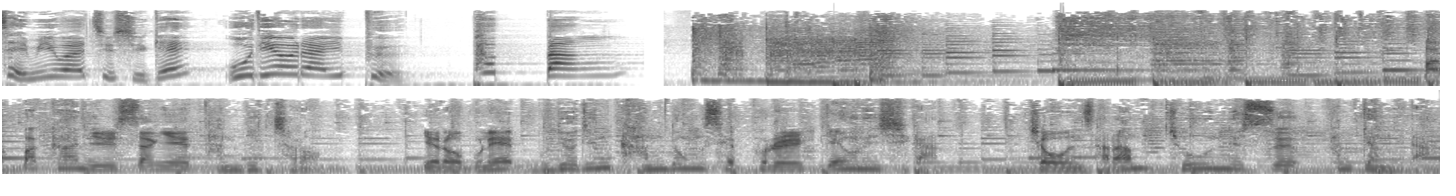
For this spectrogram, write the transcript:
재미와 지식의 오디오 life 팟빵 빡빡한 일상의 단비처럼 여러분의 무뎌진 감동 세포를 깨우는 시간 좋은 사람 좋은 뉴스 함께합니다.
